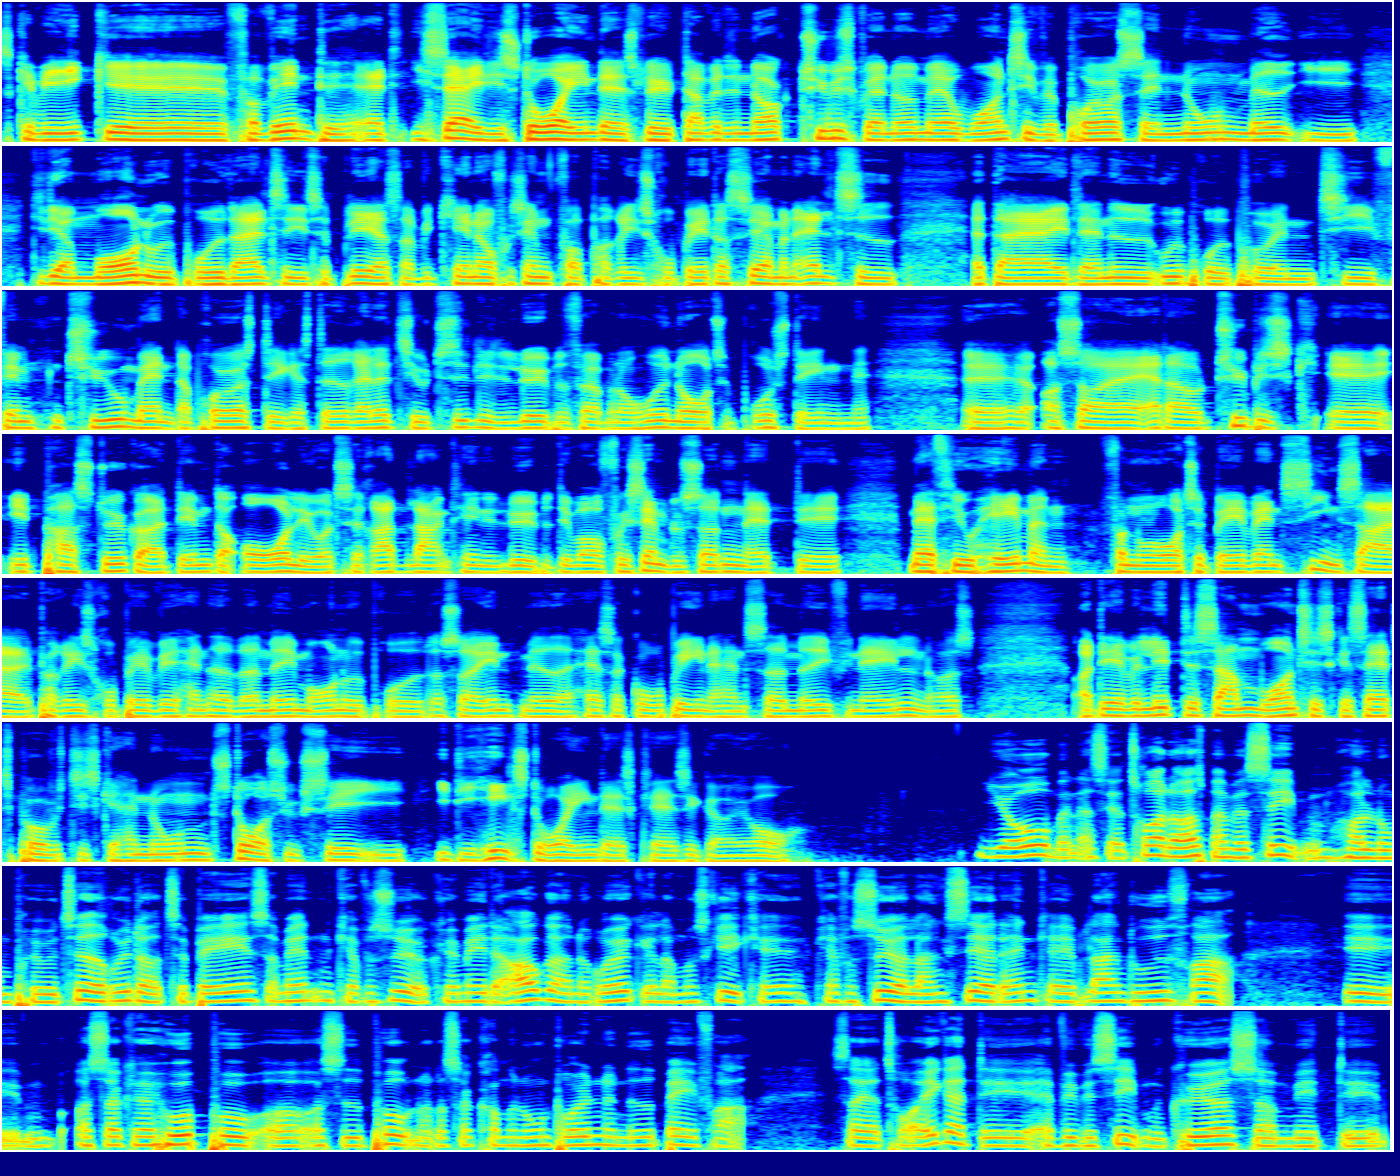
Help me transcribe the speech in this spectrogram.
Skal vi ikke øh, forvente, at især i de store endagsløb, der vil det nok typisk være noget med, at Wanty vil prøve at sende nogen med i de der morgenudbrud, der altid etablerer sig. Vi kender jo for eksempel fra Paris-Roubaix, der ser man altid, at der er et eller andet udbrud på en 10-15-20 mand, der prøver at stikke afsted relativt tidligt i løbet, før man overhovedet når til brostenene. Øh, og så er der jo typisk øh, et par stykker af dem, der overlever til ret langt hen i løbet. Det var jo for eksempel sådan, at øh, Matthew Heyman for nogle år tilbage vandt sin sejr i Paris-Roubaix ved, han havde været med i morgenudbruddet, og så endte med at have så gode ben, at han sad med i finalen også. Og det er vel lidt det samme, Wanty skal satse på, hvis de skal have nogen stor succes i, i de helt store endagsklassikere i år. Jo, men altså, jeg tror da også, man vil se dem holde nogle prioriterede ryttere tilbage, som enten kan forsøge at køre med i det afgørende ryg, eller måske kan, kan forsøge at lancere et angreb langt udefra, øh, og så kan håbe på at, at sidde på, når der så kommer nogle drønende nede bagfra. Så jeg tror ikke, at, det, at vi vil se dem køre som et, øh,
